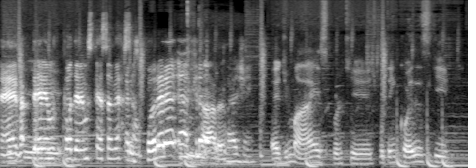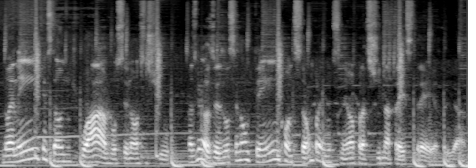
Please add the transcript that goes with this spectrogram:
É, Porque- teremos- poderemos ter essa Cara, versão. spoiler é, é a filha da Cara. É demais, porque, tipo, tem coisas que não é nem questão de, tipo, ah, você não assistiu. Mas, meu, às vezes você não tem condição pra ir no cinema pra assistir na pré-estreia, tá ligado?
